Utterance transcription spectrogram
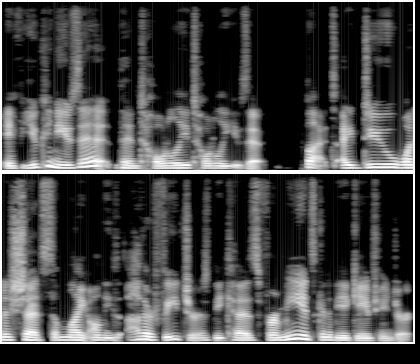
if you can use it, then totally, totally use it. But I do want to shed some light on these other features because for me, it's going to be a game changer.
